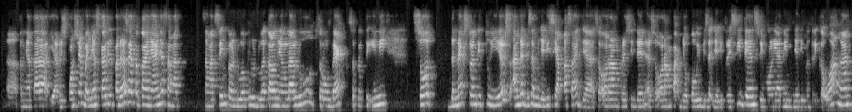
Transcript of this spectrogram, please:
uh, ternyata ya responsnya banyak sekali. Padahal saya pertanyaannya sangat sangat simple 22 tahun yang lalu throwback seperti ini. So the next 22 years Anda bisa menjadi siapa saja. Seorang presiden eh, seorang Pak Jokowi bisa jadi presiden, Sri Mulyani menjadi menteri keuangan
